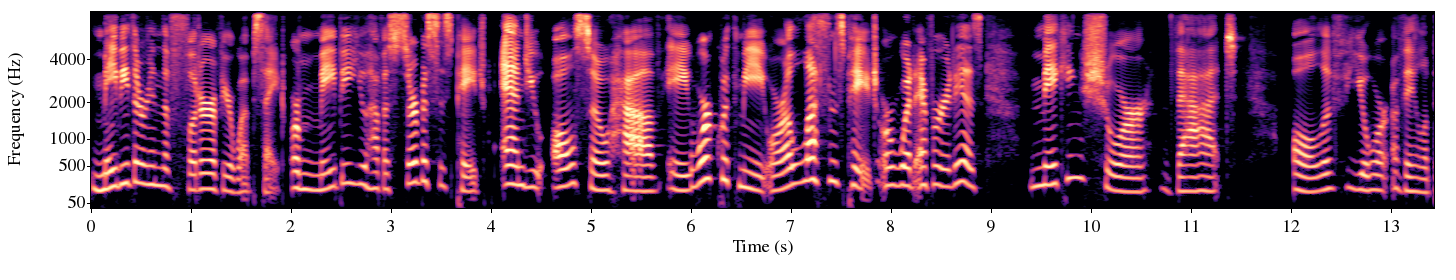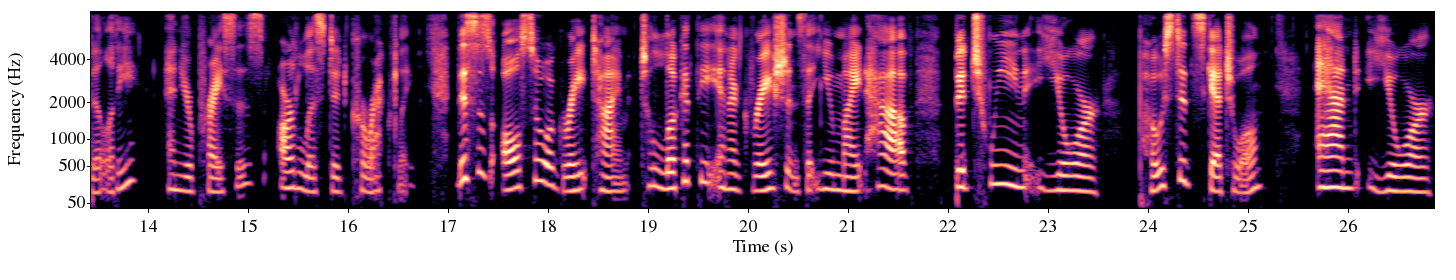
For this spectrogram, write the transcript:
Maybe they're in the footer of your website, or maybe you have a services page and you also have a work with me or a lessons page or whatever it is. Making sure that all of your availability and your prices are listed correctly. This is also a great time to look at the integrations that you might have between your posted schedule and your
